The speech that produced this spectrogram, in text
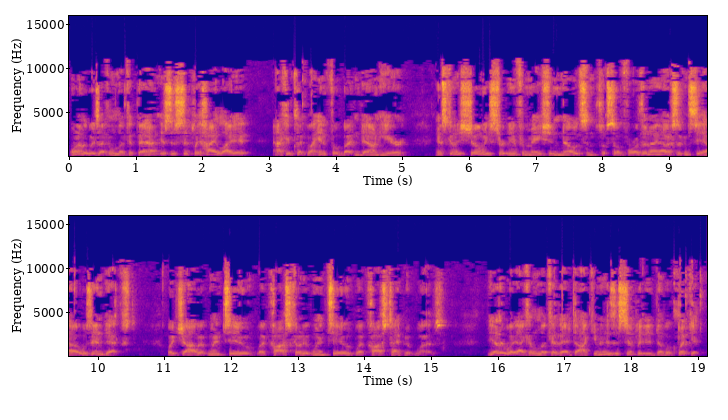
one of the ways I can look at that is to simply highlight it, and I can click my info button down here, and it's going to show me certain information, notes, and so forth, and I also can see how it was indexed, what job it went to, what cost code it went to, what cost type it was. The other way I can look at that document is simply to double click it,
